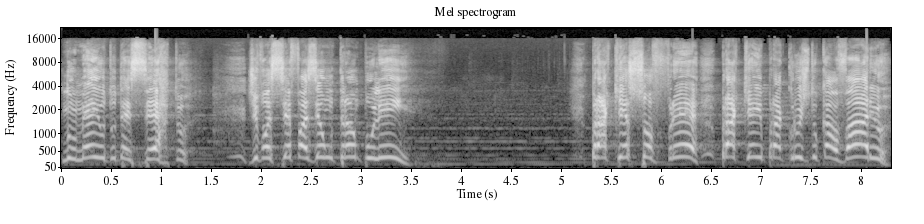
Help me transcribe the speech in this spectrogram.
no meio do deserto de você fazer um trampolim. Para que sofrer? Para que ir para a cruz do Calvário?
